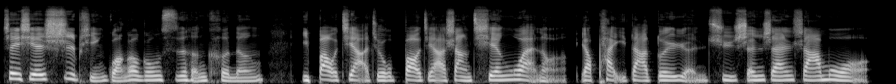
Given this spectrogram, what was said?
这些视频广告公司很可能。一报价就报价上千万哦，要派一大堆人去深山沙漠，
